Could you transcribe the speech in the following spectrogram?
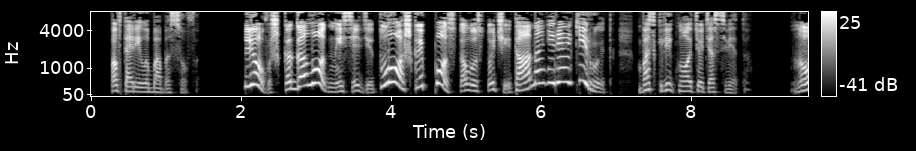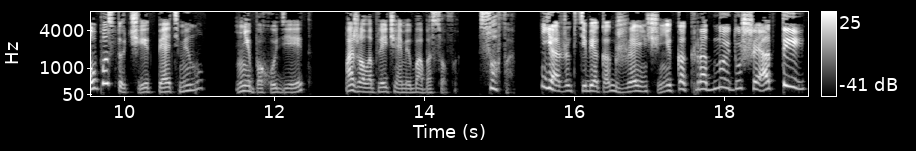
— повторила баба Софа. Левушка голодный сидит, ложкой по столу стучит, а она не реагирует!» — воскликнула тетя Света. «Ну, постучит пять минут, не похудеет», — пожала плечами баба Софа. «Софа, я же к тебе как женщине, как родной душе, а ты...»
